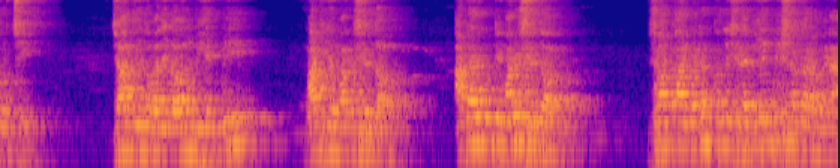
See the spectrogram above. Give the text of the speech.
করছি। জাতীয়তাবাদী দল, বিএনপি, মাটির মানুষের দল, আঠারো কোটি মানুষের দল। সরকার গঠন করলে সেটা বিএনপি সরকার হবে না,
